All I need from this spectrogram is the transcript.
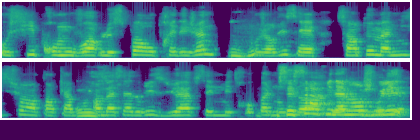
aussi promouvoir le sport auprès des jeunes. Mhm. Aujourd'hui, c'est un peu ma mission en tant qu'ambassadrice du Havre Métropole. C'est ça, finalement. Je voulais,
